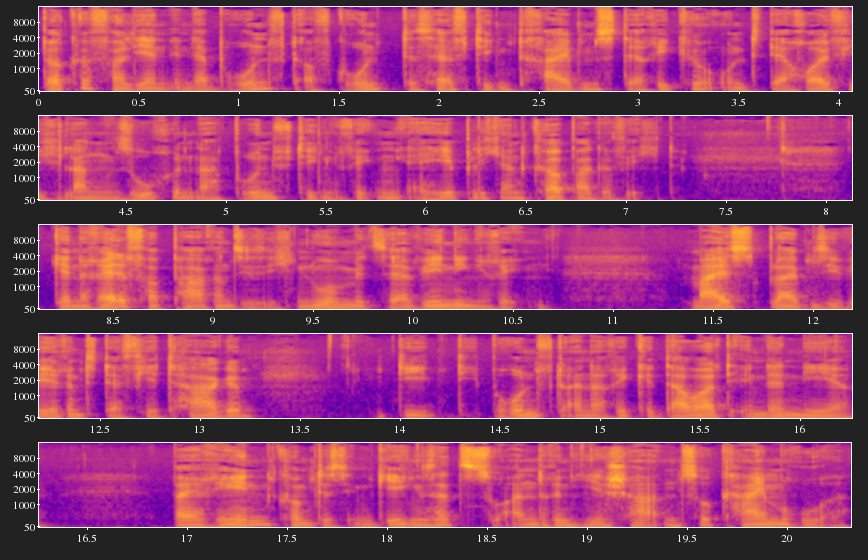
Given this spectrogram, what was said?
Böcke verlieren in der Brunft aufgrund des heftigen Treibens der Ricke und der häufig langen Suche nach brünftigen Ricken erheblich an Körpergewicht. Generell verpaaren sie sich nur mit sehr wenigen Ricken. Meist bleiben sie während der vier Tage, die die Brunft einer Ricke dauert, in der Nähe. Bei Rehen kommt es im Gegensatz zu anderen Hirscharten zur Keimruhe.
